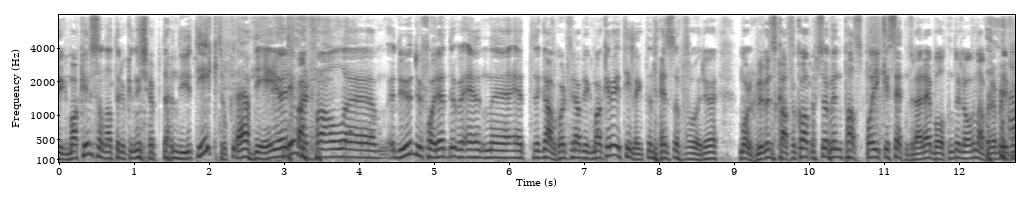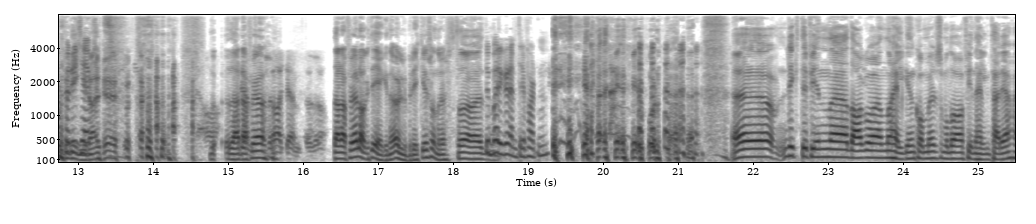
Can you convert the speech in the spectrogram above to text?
Byggmaker, sånn at du kunne kjøpt deg en ny teak. Tror ikke det. Det gjør i hvert fall uh, du. Du får et, en, et gavekort fra Byggmaker, og i tillegg til det så får du Morgenklubbens kaffekopp. Så, men pass på å ikke sette den fra deg i båten til loven, da, for det blir Ja, fort får Det er derfor jeg, Kjempebra, kjempebra. det er derfor jeg har laget egne ølbrikker, skjønner du. Så, Du bare glemte det i farten. eh, riktig fin eh, dag, og når helgen kommer, så må du ha fin helg, Terje.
